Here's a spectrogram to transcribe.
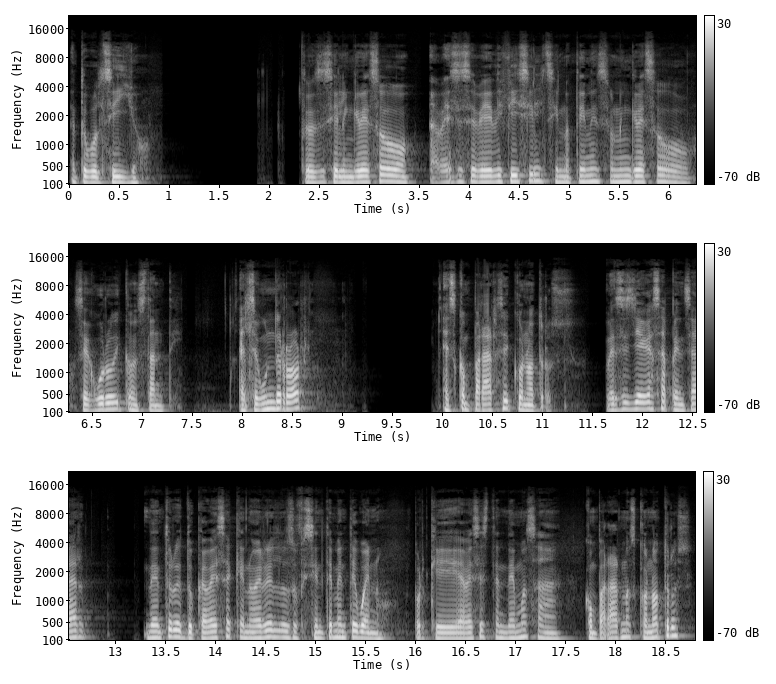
de tu bolsillo. Entonces, si el ingreso a veces se ve difícil si no tienes un ingreso seguro y constante. El segundo error es compararse con otros. A veces llegas a pensar dentro de tu cabeza que no eres lo suficientemente bueno, porque a veces tendemos a compararnos con otros.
